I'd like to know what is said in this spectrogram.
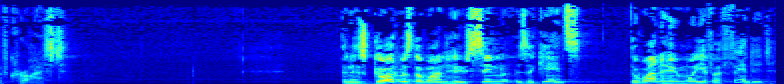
of Christ. And as God was the one whose sin was against, the one whom we have offended,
